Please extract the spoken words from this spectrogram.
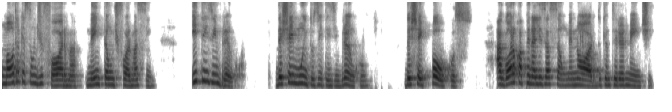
Uma outra questão de forma, nem tão de forma assim. Itens em branco. Deixei muitos itens em branco? Deixei poucos? Agora, com a penalização menor do que anteriormente,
